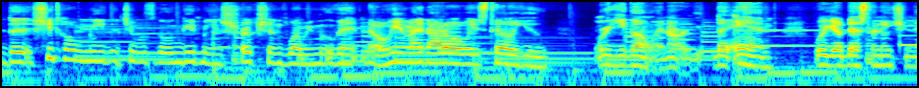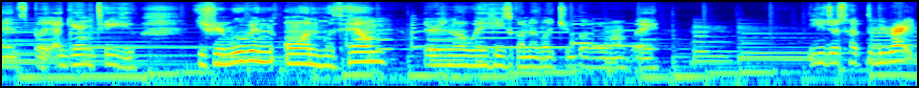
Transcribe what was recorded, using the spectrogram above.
the she told me that you was gonna give me instructions while we move in. No, he might not always tell you where you're going or the end, where your destination is. But I guarantee you, if you're moving on with him, there's no way he's gonna let you go the wrong way. You just have to be right.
